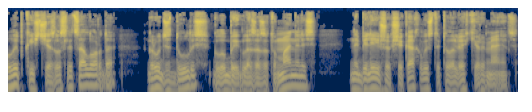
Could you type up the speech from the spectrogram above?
Улыбка исчезла с лица лорда, грудь сдулась, голубые глаза затуманились, на белейших щеках выступил легкий румянец.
